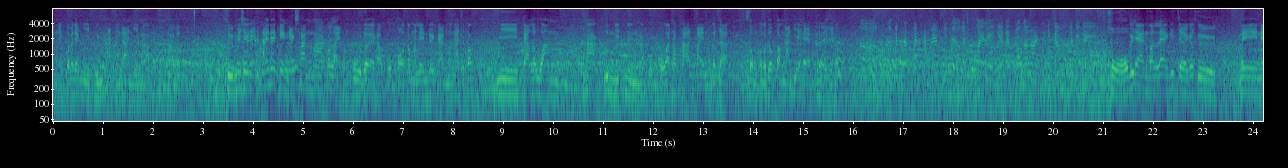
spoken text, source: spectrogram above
นเนี่ยก็ไม่ได้มีพื้นฐานทางด้านนี้มาแบบมาแบบ คือไม่ใช่ไม่ได้เก่งแอคชั่นมากเท่าไหร่ทั้งคู่ด้วยครับ ผมพอต้องมาเล่นด้วยกันมันก็อาจจะต้องมีการระวังมากขึ้นนิดนึงครับผมเพราะว่าถ้าพลาดไปมันก็จะส่งผลกระทบต่องานพี่แอนอะไรอย่างเงี้ยครับเออคือเป็นเป็นครั้งแรกที่ เจอกันด้วยอะไรอย่างเงี้ยแบบเราละลายพฤติกรรมกันยังไงโอ้โหพี่แอนวันแรกที่เจอก็คือ ในใน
